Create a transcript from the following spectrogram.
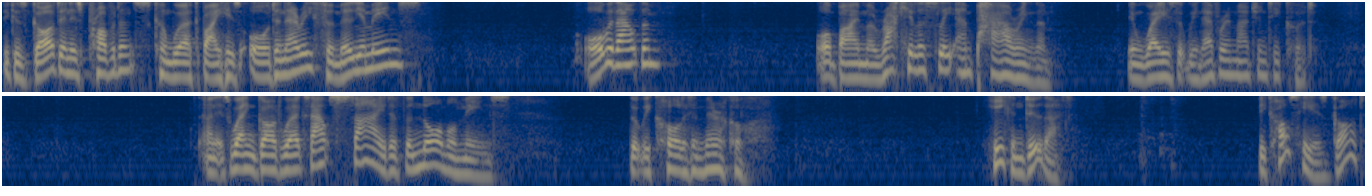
Because God, in His providence, can work by His ordinary, familiar means, or without them or by miraculously empowering them in ways that we never imagined He could. And it's when God works outside of the normal means that we call it a miracle. He can do that because He is God.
